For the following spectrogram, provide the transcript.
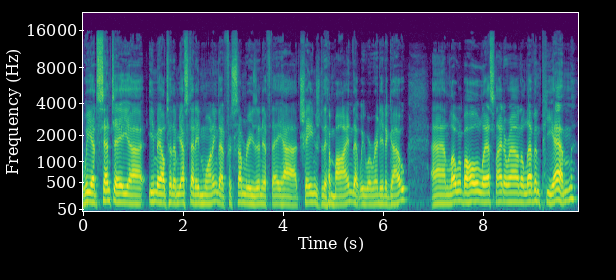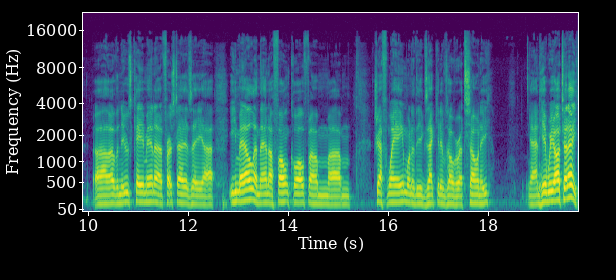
We had sent a uh, email to them yesterday morning that for some reason, if they uh, changed their mind, that we were ready to go. And lo and behold, last night around 11 p.m., uh, the news came in uh, first as a uh, email and then a phone call from um, Jeff Wayne, one of the executives over at Sony. And here we are today.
